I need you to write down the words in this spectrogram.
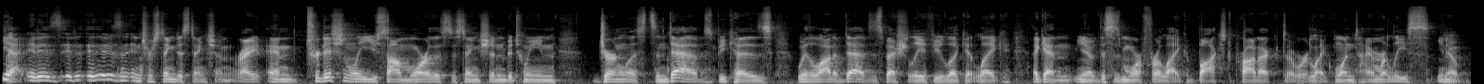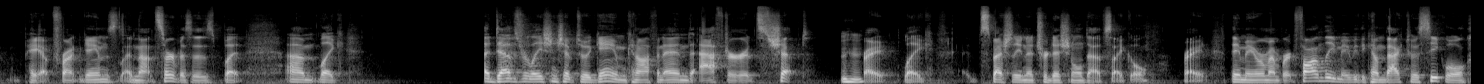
Yeah, it is. It, it is an interesting distinction, right? And traditionally, you saw more of this distinction between journalists and devs because, with a lot of devs, especially if you look at like again, you know, this is more for like boxed product or like one-time release, you know, pay up front games and not services. But um, like a dev's relationship to a game can often end after it's shipped, right? Like, especially in a traditional dev cycle, right? They may remember it fondly, maybe they come back to a sequel,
